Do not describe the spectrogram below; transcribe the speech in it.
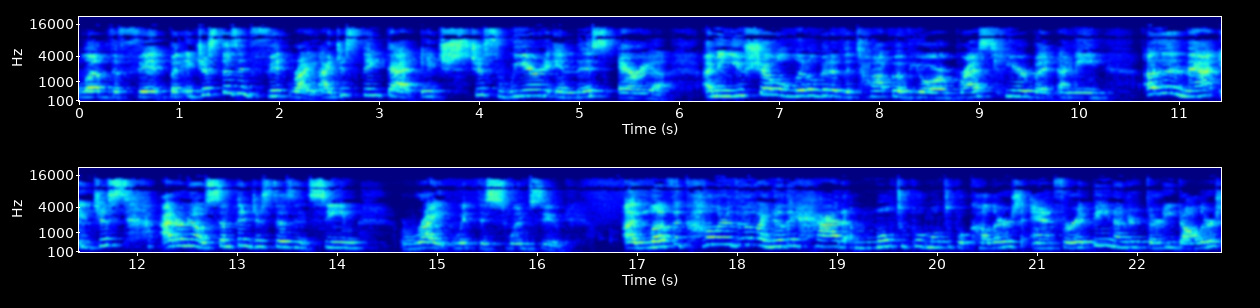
love the fit, but it just doesn't fit right. I just think that it's just weird in this area. I mean, you show a little bit of the top of your breast here, but I mean, other than that, it just, I don't know, something just doesn't seem right with this swimsuit. I love the color though. I know they had multiple, multiple colors and for it being under $30,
